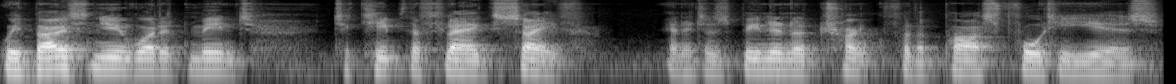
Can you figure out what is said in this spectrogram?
We both knew what it meant to keep the flag safe, and it has been in a trunk for the past 40 years.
